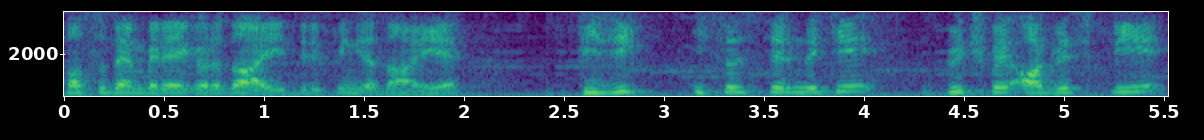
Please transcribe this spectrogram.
Pası Dembele'ye göre daha iyi. Dribbling de daha iyi. Fizik istatistiklerindeki güç ve agresifliği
